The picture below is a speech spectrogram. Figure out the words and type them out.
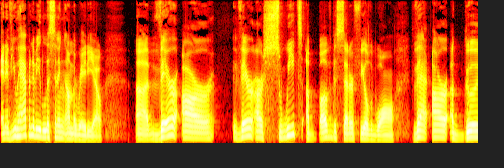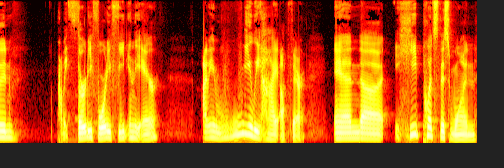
And if you happen to be listening on the radio, uh, there are there are suites above the center field wall that are a good probably 30 40 feet in the air I mean, really high up there. And uh, he puts this one.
